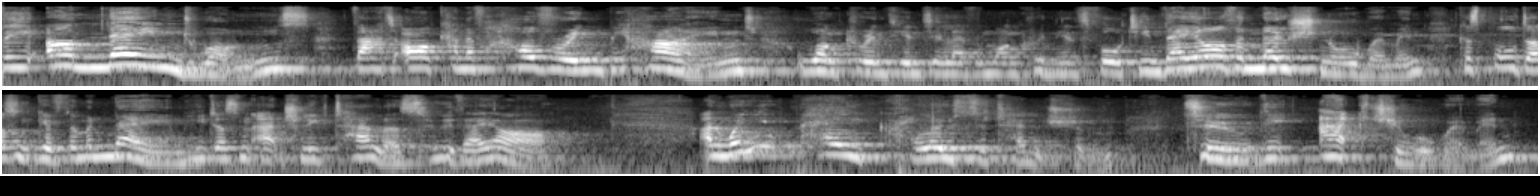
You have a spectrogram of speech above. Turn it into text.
the unnamed ones that are kind of hovering behind 1 Corinthians 11, 1 Corinthians 14, they are the notional women because Paul doesn't give them a name. He doesn't actually tell us who they are. And when you pay close attention to the actual women,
